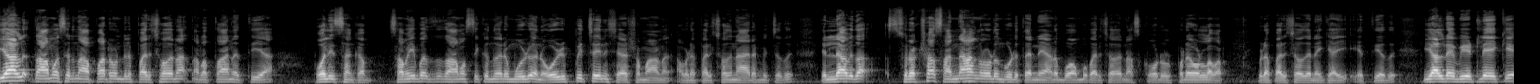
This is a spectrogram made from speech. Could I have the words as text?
ഇയാൾ താമസിച്ചിരുന്ന അപ്പാർട്ട്മെന്റിൽ പരിശോധന നടത്താനെത്തിയ പോലീസ് സംഘം സമീപത്ത് താമസിക്കുന്നവരെ മുഴുവൻ ഒഴിപ്പിച്ചതിന് ശേഷമാണ് അവിടെ പരിശോധന ആരംഭിച്ചത്. എല്ലാവിധ സുരക്ഷാ സന്നാഹങ്ങളോടും കൂടി തന്നെയാണ് ബോംബ് പരിശോധന സ്ക്വാഡ് ഉൾപ്പെടെയുള്ളവർ ഇവിടെ പരിശോധനയ്ക്കായി എത്തിയത്. ഇയാളുടെ വീട്ടിലേക്ക്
